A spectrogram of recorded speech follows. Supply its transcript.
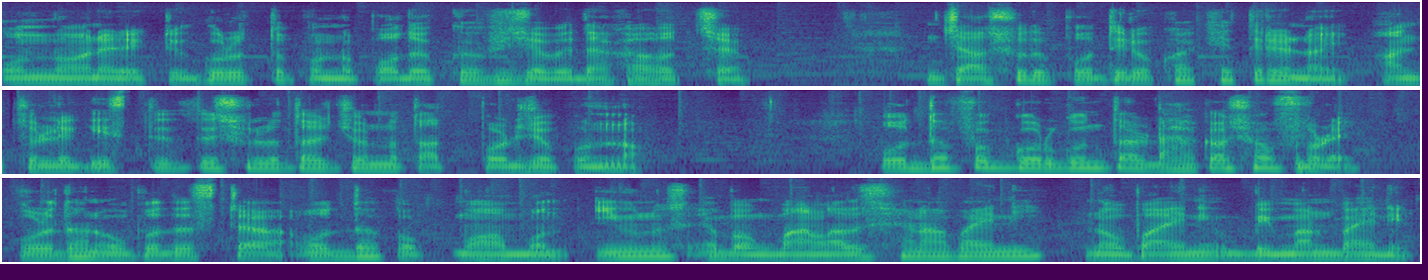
উন্নয়নের একটি গুরুত্বপূর্ণ পদক্ষেপ হিসেবে দেখা হচ্ছে, যা শুধু প্রতিরক্ষা ক্ষেত্রে নয়, আঞ্চলিক স্থিতিশীলতার জন্য তাৎপর্যপূর্ণ। অধ্যাপক গর্গুন তার ঢাকা সফরে প্রধান উপদেষ্টা অধ্যাপক মোহাম্মদ ইউনুস এবং বাংলাদেশ সেনাবাহিনী, নৌবাহিনী ও বিমান বাহিনীর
